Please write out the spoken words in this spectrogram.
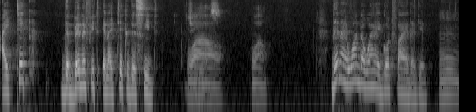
I take the benefit and I take the seed. Wow. Wow. Then I wonder why I got fired again. Hmm.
